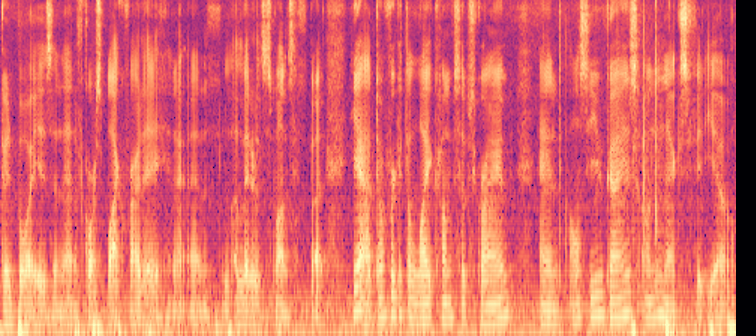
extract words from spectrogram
Good Boys, and then of course Black Friday and, and later this month. But yeah, don't forget to like, comment, subscribe, and I'll see you guys on the next video.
